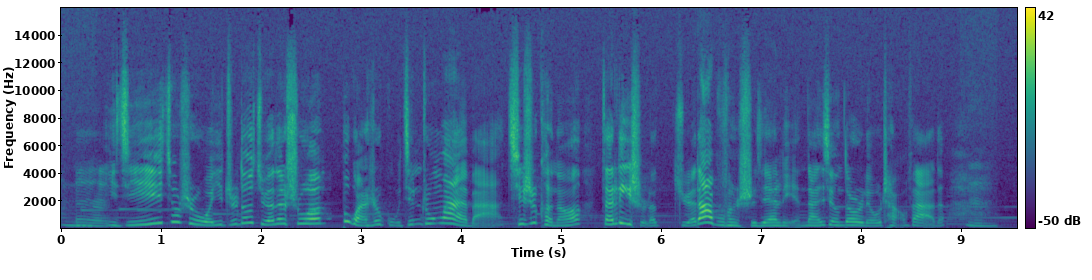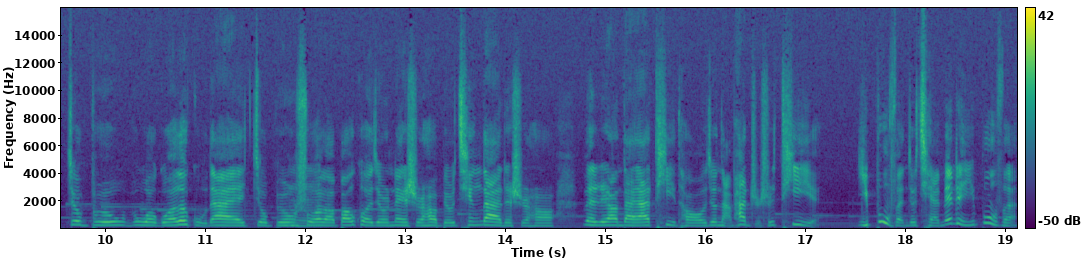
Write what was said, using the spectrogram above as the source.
嗯以及就是我一直都觉得说，不管是古今中外吧，其实可能在历史的绝大部分时间里，男性都是留长发的。嗯就比如我国的古代就不用说嗯了，包括就是那时候，比如清代的时候，为了让大家剃头，就哪怕只是剃一部分，就前面这一部分，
